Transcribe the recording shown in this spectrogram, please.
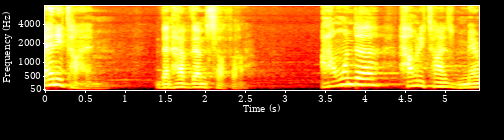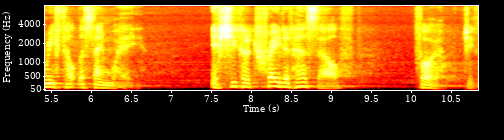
any time than have them suffer. And I wonder how many times Mary felt the same way if she could have traded herself for Jesus.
